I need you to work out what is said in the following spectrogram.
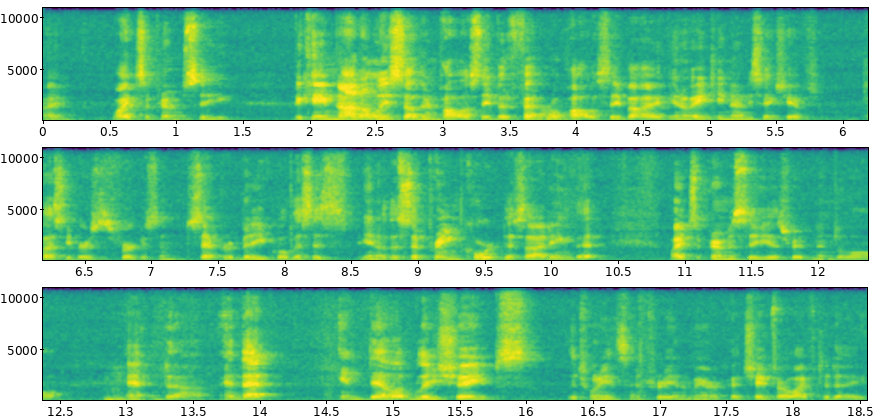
Right, white supremacy became not only Southern policy but federal policy by you know 1896. You have Plessy versus Ferguson, separate but equal. This is you know the Supreme Court deciding that white supremacy is written into law, Mhm. and uh, and that indelibly shapes the 20th century in America. It shapes our life today.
